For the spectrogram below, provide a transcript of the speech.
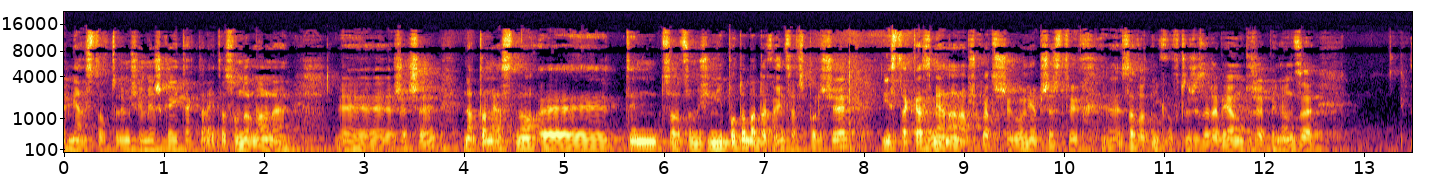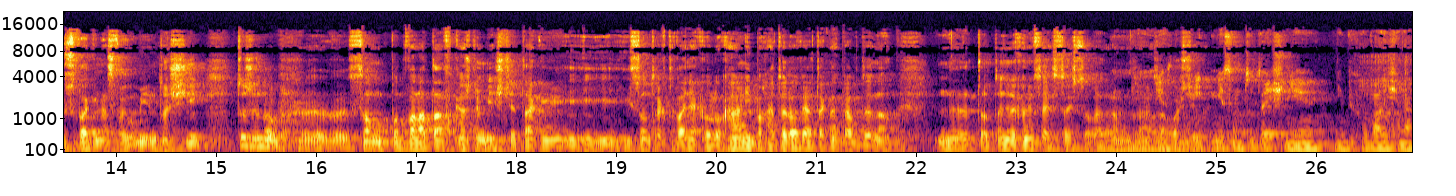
e, miasto, w którym się mieszka i tak dalej. To są normalne e, rzeczy. Natomiast no, e, tym, co, co mi się nie podoba do końca w sporcie, jest taka zmiana, na przykład szczególnie przez tych zawodników, którzy zarabiają duże pieniądze z uwagi na swoje umiejętności, którzy no, e, są po dwa lata w każdym mieście tak, i, i, i są traktowani jako lokalni bohaterowie, a tak naprawdę no, e, to, to nie do końca jest coś, co uważam za, za nie, właściwe. nie, nie są tutejsi, nie, nie wychowali się na,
